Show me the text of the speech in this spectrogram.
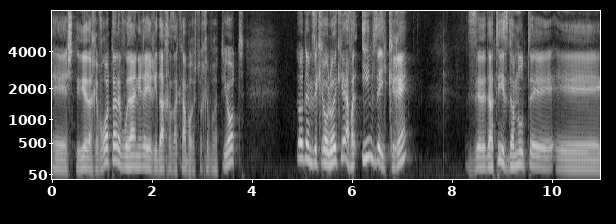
אה, שתדעי על החברות האלה, ואולי נראה ירידה חזקה ברשתות החברתיות. לא יודע אם זה יקרה או לא יקרה, אבל אם זה יקרה, זה לדעתי הזדמנות אה, אה,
